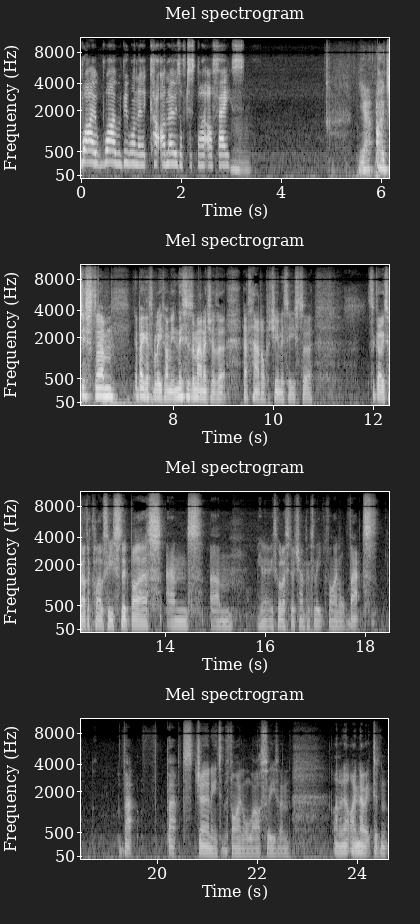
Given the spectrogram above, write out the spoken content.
why why would we want to cut our nose off to spite our face? Mm. Yeah, I just um, it beggars belief. I mean, this is a manager that has had opportunities to to go to other clubs. He stood by us, and um, you know, he's got us to a Champions League final. That that that journey to the final last season, I know I know it didn't.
